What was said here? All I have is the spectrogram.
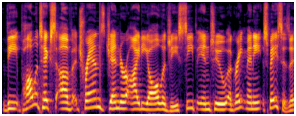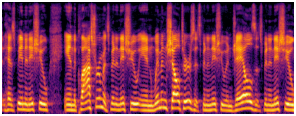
the politics of transgender ideology seep into a great many spaces. It has been an issue in the classroom, it's been an issue in women's shelters, it's been an issue in jails, it's been an issue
